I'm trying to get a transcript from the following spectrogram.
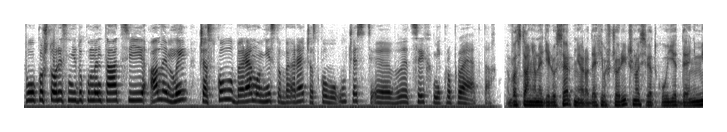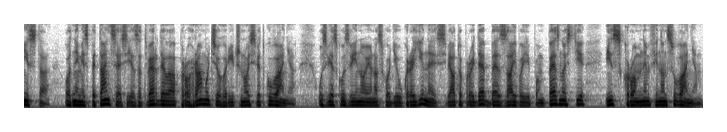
по кошторисній документації, але ми частково беремо, місто бере часткову участь в цих мікропроектах. В останню неділю серпня Радехів щорічно святкує День міста. Одним із питань сесія затвердила програму цьогорічного святкування. У зв'язку з війною на сході України свято пройде без зайвої помпезності і скромним фінансуванням.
